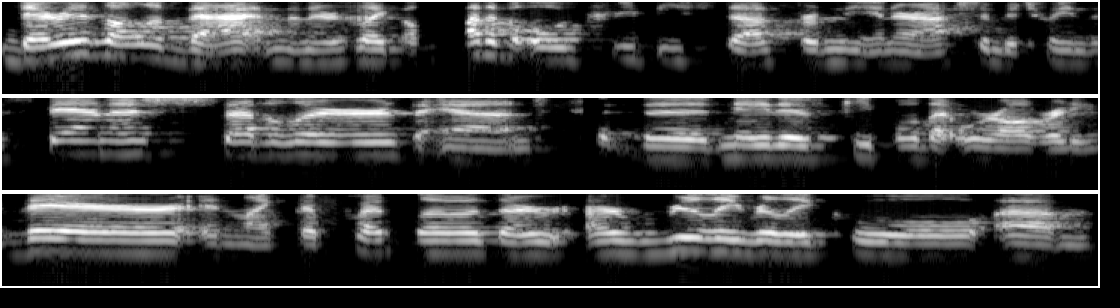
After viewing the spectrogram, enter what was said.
there is all of that and then there's like a lot of old creepy stuff from the interaction between the spanish settlers and the native people that were already there and like the pueblos are, are really really cool. Um,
